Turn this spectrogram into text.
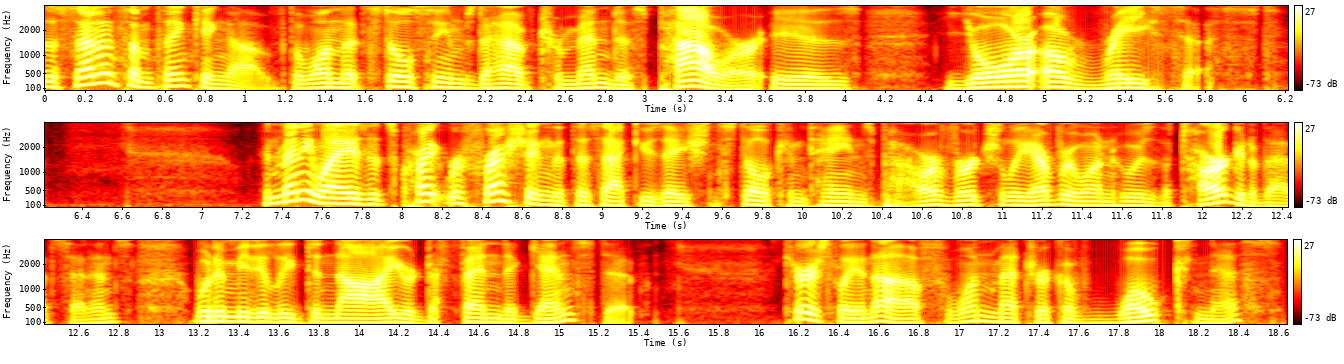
the sentence I'm thinking of, the one that still seems to have tremendous power, is You're a racist. In many ways, it's quite refreshing that this accusation still contains power. Virtually everyone who is the target of that sentence would immediately deny or defend against it. Curiously enough, one metric of wokeness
